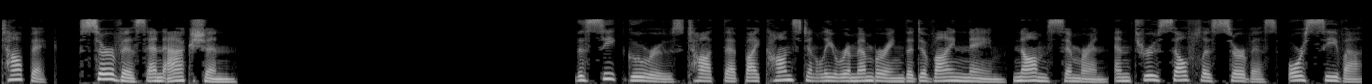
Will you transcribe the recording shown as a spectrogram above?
Topic: Service and action. The Sikh gurus taught that by constantly remembering the divine name Nam Simran and through selfless service, or seva,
